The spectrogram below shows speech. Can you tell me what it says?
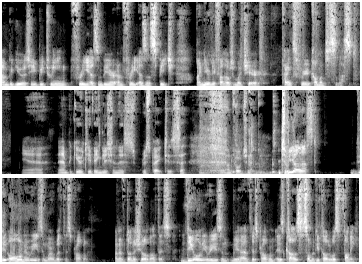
ambiguity between free as in beer and free as in speech. I nearly fell out of my chair. Thanks for your comment, Celeste. Yeah, ambiguity of English in this respect is uh, unfortunate. To be honest, the only reason we're with this problem, and I've done a show about this, the only reason we have this problem is because somebody thought it was funny.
